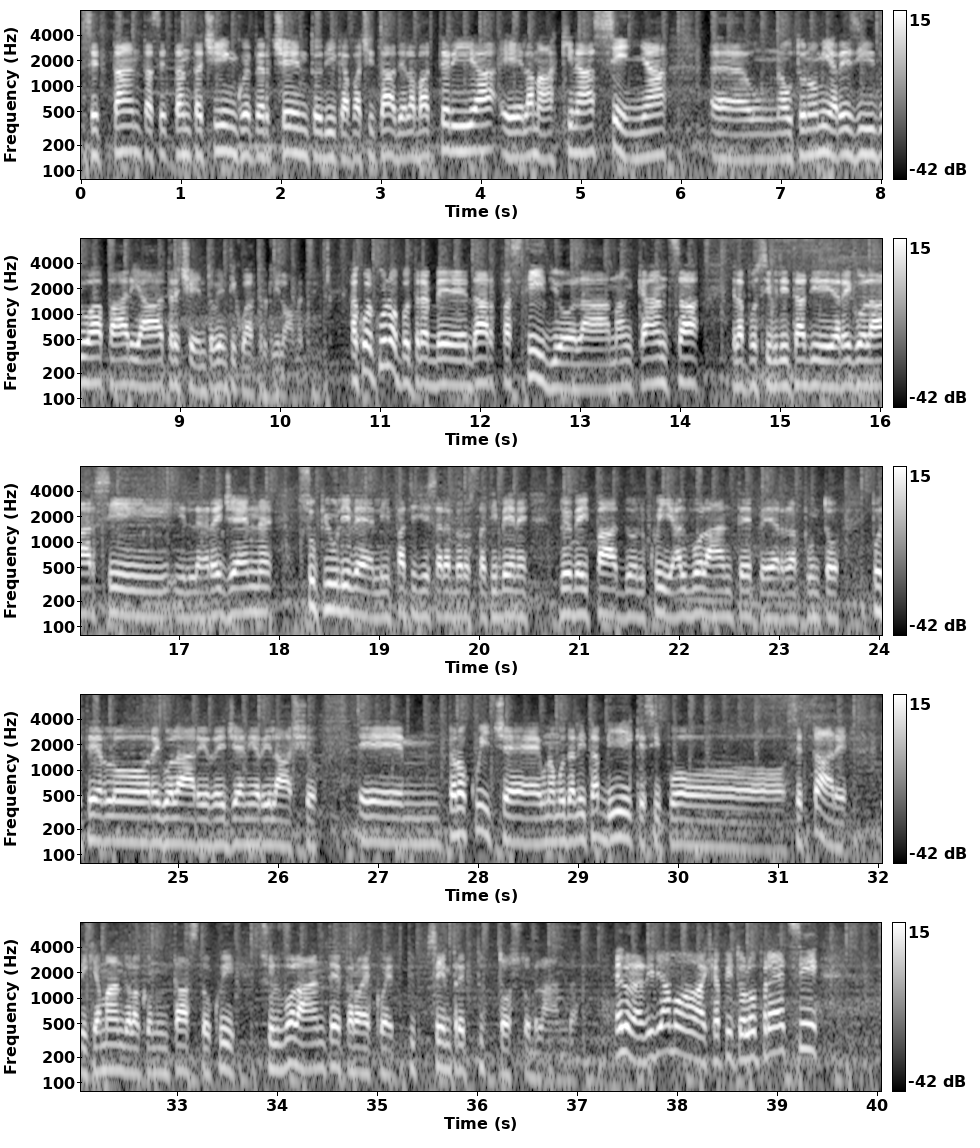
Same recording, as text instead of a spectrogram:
70-75% di capacità della batteria e la macchina segna eh, un'autonomia residua pari a 324 km. A qualcuno potrebbe dar fastidio la mancanza e la possibilità di regolarsi il regen su più livelli, infatti ci sarebbero stati bene due bei paddle qui al volante per appunto poterlo regolare il regen e il rilascio. E, ehm, però qui c'è una modalità B che si può settare richiamandola con un tasto qui sul volante, però ecco è più, sempre piuttosto blanda. E allora arriviamo al capitolo prezzi.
